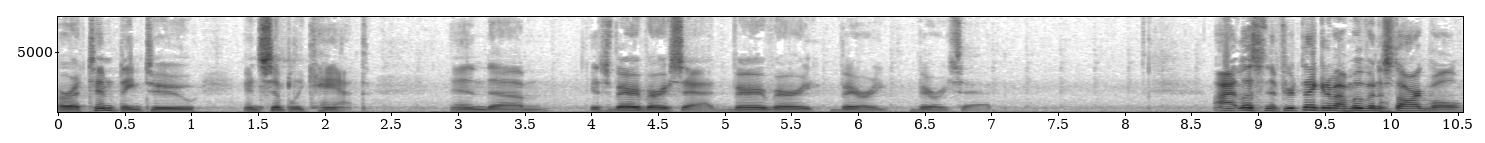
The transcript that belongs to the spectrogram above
are attempting to and simply can't. And um, it's very, very sad. Very, very, very, very sad. All right, listen. If you're thinking about moving to Starkville,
